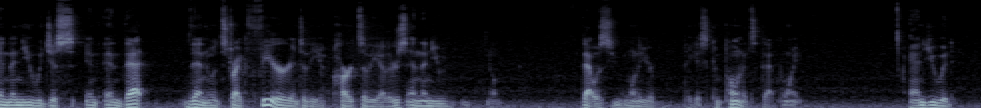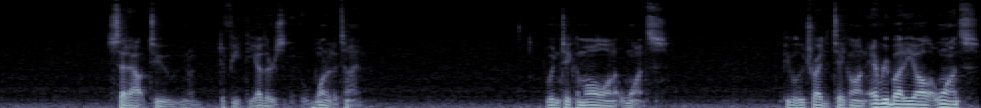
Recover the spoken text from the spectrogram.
And then you would just, and, and that then would strike fear into the hearts of the others, and then you, you know, that was one of your biggest components at that point. And you would set out to you know, defeat the others one at a time. Wouldn't take them all on at once. People who tried to take on everybody all at once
